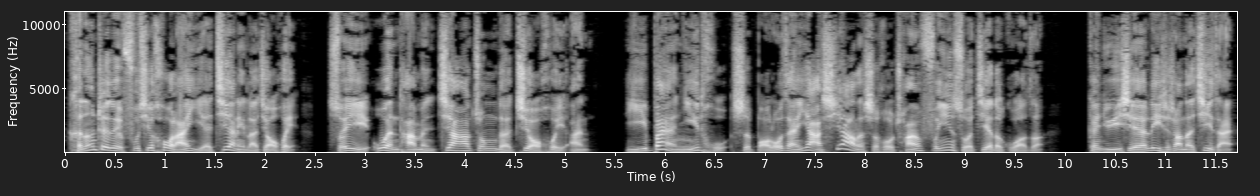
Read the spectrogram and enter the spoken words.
可能这对夫妻后来也建立了教会，所以问他们家中的教会安。以拜尼土是保罗在亚细亚的时候传福音所结的果子。根据一些历史上的记载，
